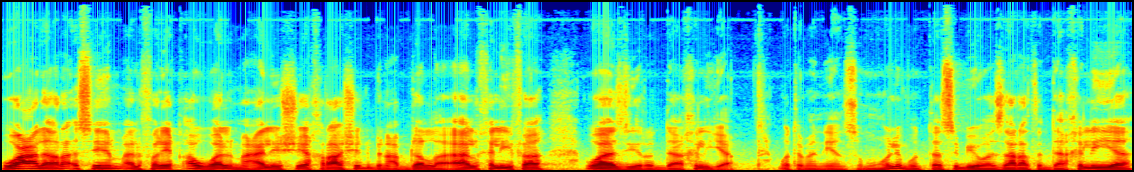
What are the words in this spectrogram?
وعلى رأسهم الفريق أول معالي الشيخ راشد بن عبد الله آل خليفة وزير الداخلية. متمنيا سموه لمنتسبي وزارة الداخلية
